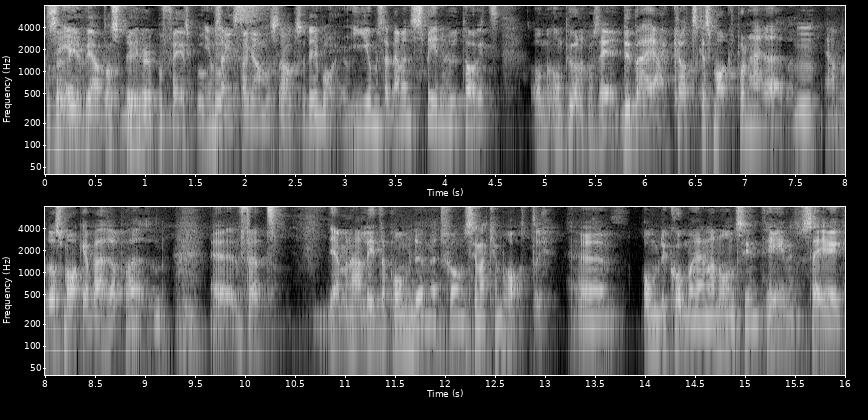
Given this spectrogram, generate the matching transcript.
Och så vill vi att de sprider det på Facebook och Exakt. Instagram och så också. Det är bra ju. Jo men, nej, men sprid det överhuvudtaget. Om, om polaren kommer säga du bärra, klart ska smaka på den här ölen. Ja men då smakar bärra på ölen. Eh, för att ja, men han litar på omdömet från sina kamrater. Eh, om det kommer en annons i en tidning som säger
